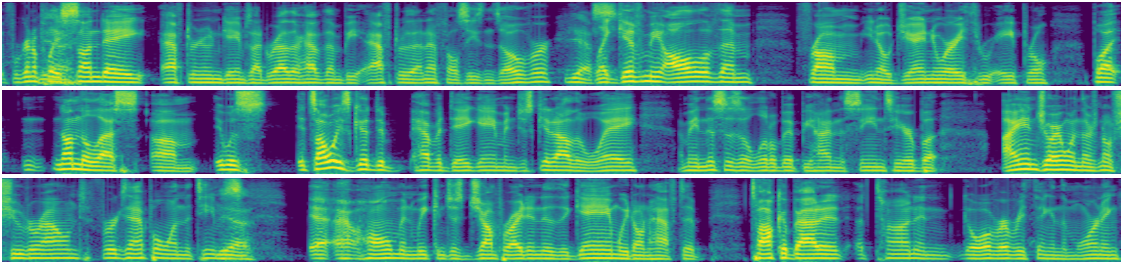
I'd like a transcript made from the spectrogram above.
If we're going to play Yeah. Sunday afternoon games, I'd rather have them be after the NFL season's over. Yes. Like give me all of them from, you know, January through April. But nonetheless, um, it was it's always good to have a day game and just get out of the way. I mean, this is a little bit behind the scenes here, but I enjoy when there's no shoot around, for example, when the team's Yeah. at, at home and we can just jump right into the game. We don't have to talk about it a ton and go over everything in the morning.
